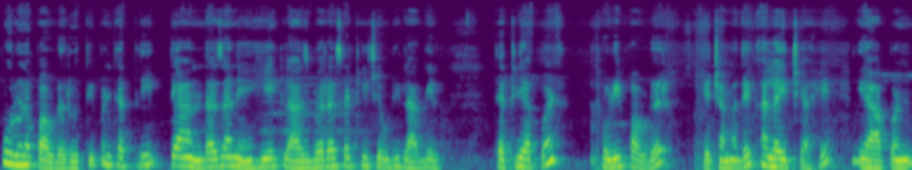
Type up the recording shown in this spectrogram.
पूर्ण पावडर होती पण त्यातली त्या अंदाजाने ही एक ग्लासभरासाठी जेवढी लागेल त्यातली आपण थोडी पावडर ह्याच्यामध्ये घालायची आहे. या आपण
